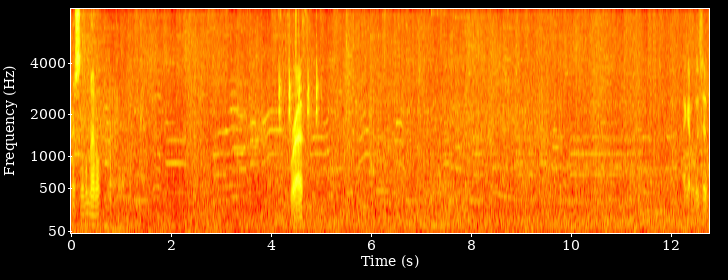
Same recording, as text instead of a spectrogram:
Crystal in the middle. Breath. I got elusive.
